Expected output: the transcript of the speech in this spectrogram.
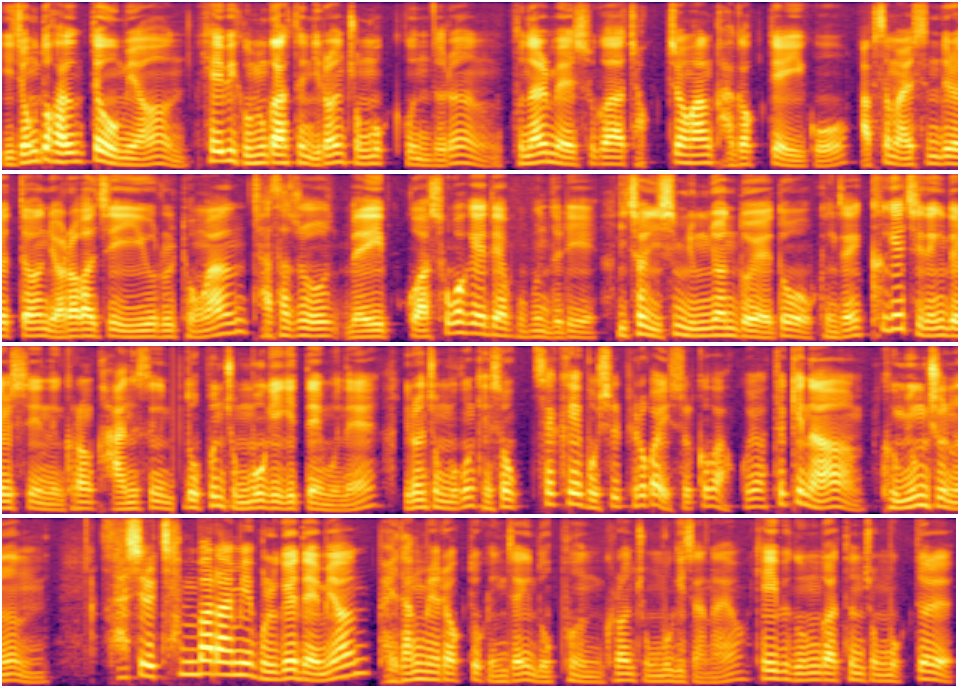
이 정도 가격대 오면 KB금융 같은 이런 종목군들은 분할 매수가 적정한 가격대이고 앞서 말씀드렸던 여러 가지 이유를 통한 자사주 매입과 소각에 대한 부분들이 2026년도에도 굉장히 크게 진행될 수 있는 그런 가능성이 높은 종목이기 때문에 이런 종목은 계속 체크해 보실 필요가 있을 것 같고요. 특히나 금융주는 사실 찬바람이 불게 되면 배당 매력도 굉장히 높은 그런 종목이잖아요. KB금융 같은 종목들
